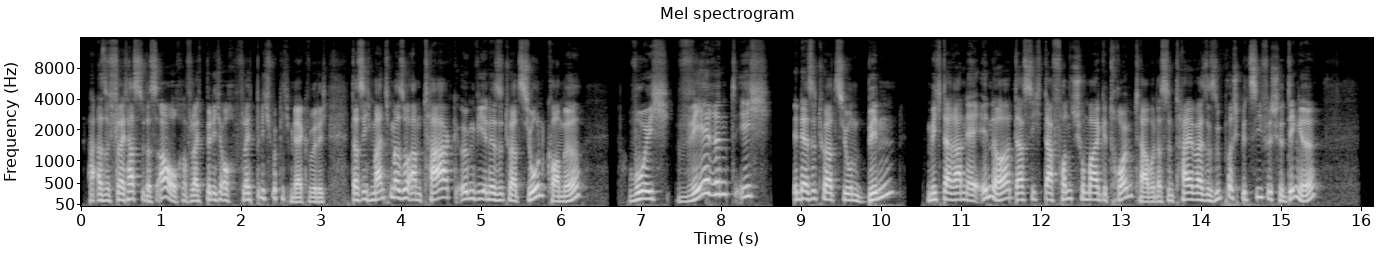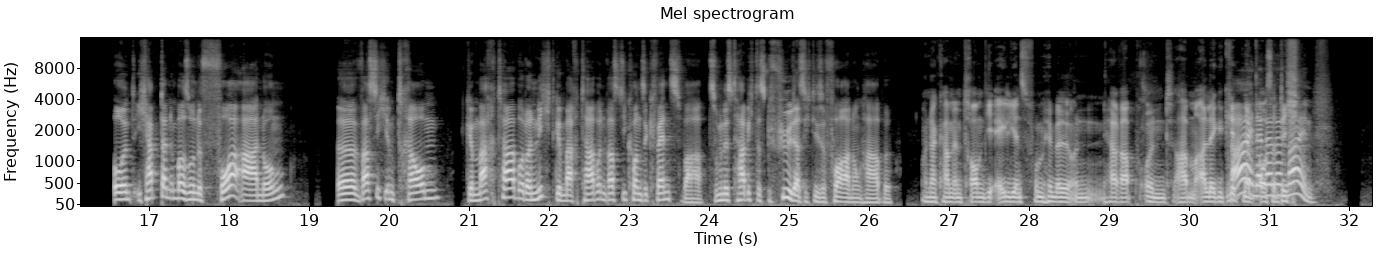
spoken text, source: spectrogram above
also vielleicht hast du das auch, vielleicht bin ich auch, vielleicht bin ich wirklich merkwürdig, dass ich manchmal so am Tag irgendwie in eine Situation komme, wo ich, während ich in der Situation bin, mich daran erinnere, dass ich davon schon mal geträumt habe. Und das sind teilweise super spezifische Dinge. Und ich habe dann immer so eine Vorahnung, äh, was ich im Traum gemacht habe oder nicht gemacht habe und was die Konsequenz war. Zumindest habe ich das Gefühl, dass ich diese Vorahnung habe. Und dann kamen im Traum die Aliens vom Himmel und herab und haben alle gekidnappt nein, nein, außer nein, dich. Nein, nein,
